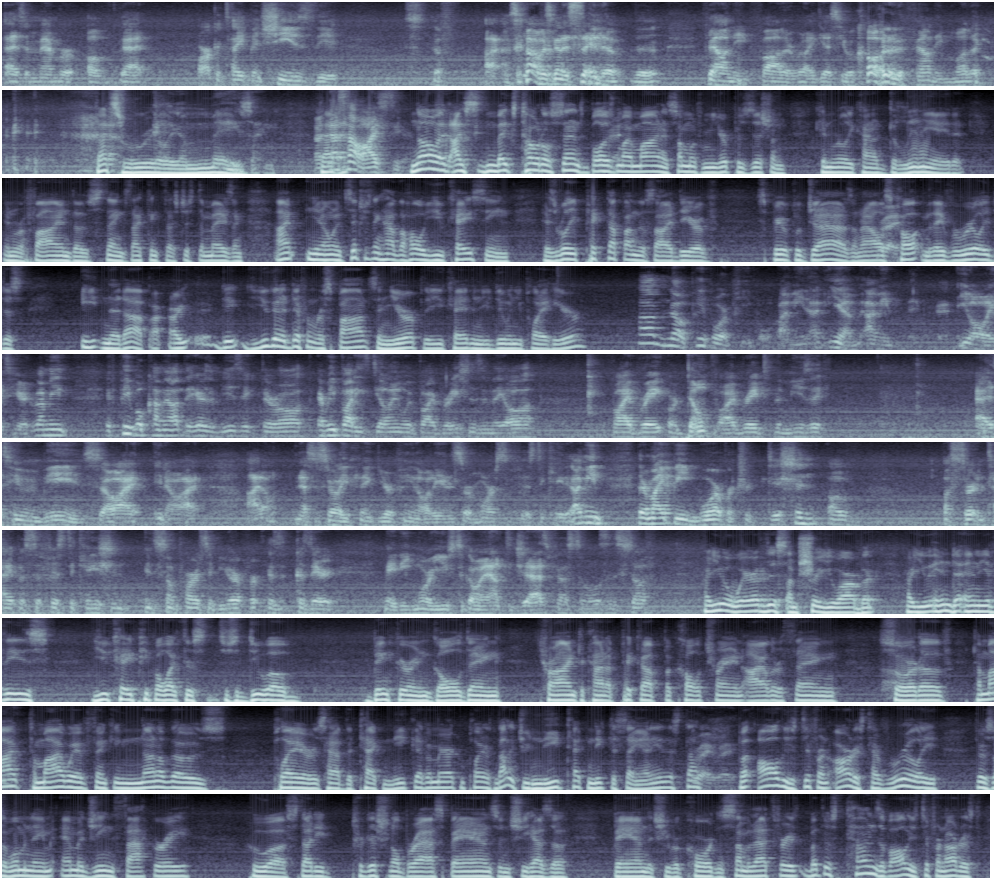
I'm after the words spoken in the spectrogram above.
as a member of that archetype, and she is the the. I was, I was going to say the the founding father, but I guess you would call her the founding mother. That's really amazing. That's how I see her. No, it, I, it makes total sense. Blows Right. my mind. And someone from your position can really kind of delineate it and refine those things. I think that's just amazing. I, you know, it's interesting how the whole UK scene has really picked up on this idea of spiritual jazz and Alice Right. Mean, they've really just eaten it up. Are, are do, do you get a different response in Europe, the UK, than you do when you play here? Um, no, people are people. I mean, I, yeah, I mean, you always hear. It. I mean, if people come out to hear the music, they're all everybody's dealing with vibrations, and they all vibrate or don't vibrate to the music as human beings. So I, you know, I, I don't necessarily think European audience are more sophisticated. I mean, there might be more of a tradition of a certain type of sophistication in some parts of Europe because they're maybe more used to going out to jazz festivals and stuff. Are you aware of this? I'm sure you are, but are you into any of these UK people like this? There's a duo, Binker and Golding, trying to kind of pick up a Coltrane Ayler thing, sort of. To my to my way of thinking, none of those players have the technique of American players. Not that you need technique to say any of this stuff, right, right. but all these different artists have really. There's a woman named Emma Jean Thackray who uh, studied traditional brass bands, and she has a band that she records, and some of that's very. But there's tons of all these different artists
